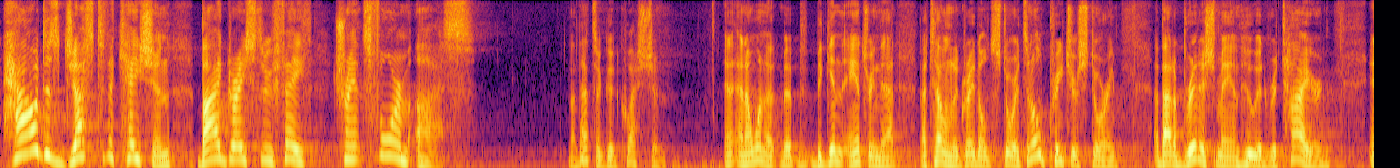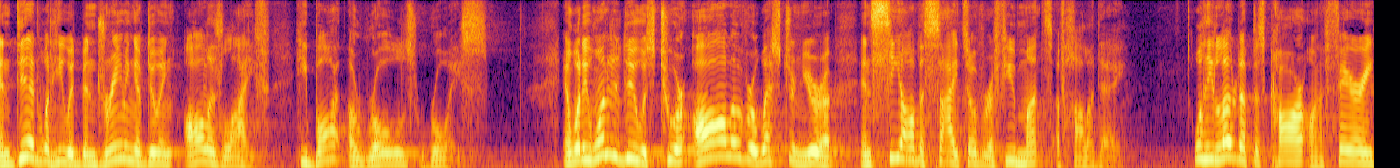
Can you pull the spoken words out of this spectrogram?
How does justification by grace through faith transform us? Now, that's a good question. And, I want to begin answering that by telling a great old story. It's an old preacher story about a British man who had retired and did what he had been dreaming of doing all his life. He bought a Rolls Royce. And what he wanted to do was tour all over Western Europe and see all the sights over a few months of holiday. Well, he loaded up his car on a ferry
